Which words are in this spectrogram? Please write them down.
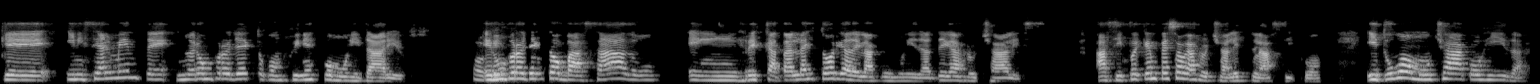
que inicialmente no era un proyecto con fines comunitarios, era un proyecto basado en rescatar la historia de la comunidad de Garrochales. Así fue que empezó Garrochales Clásico y tuvo mucha acogida.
